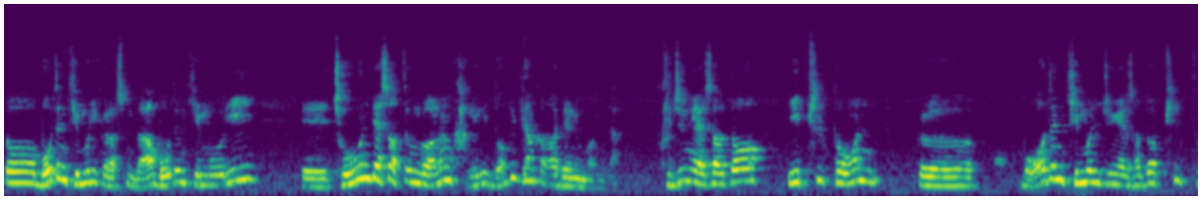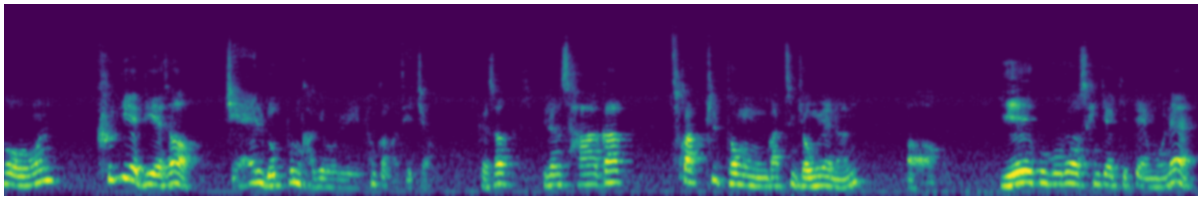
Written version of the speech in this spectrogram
또 모든 기물이 그렇습니다. 모든 기물이 에, 좋은 데 썼던 거는 가격이 높이 평가가 되는 겁니다. 그 중에서도 이 필통은 그 모든 기물 중에서도 필통은 크기에 비해서 제일 높은 가격으로 평가가 되죠. 그래서 이런 사각 투각 필통 같은 경우에는 어, 예국으로 생겼기 때문에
